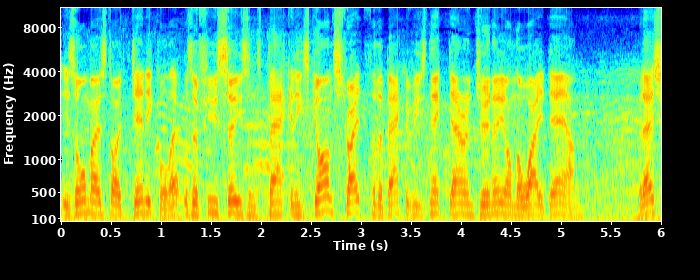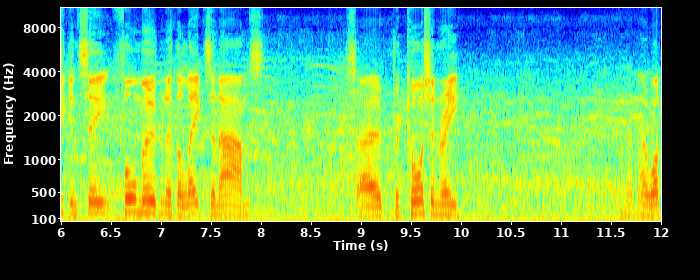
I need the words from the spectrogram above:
is almost identical. That was a few seasons back, and he's gone straight for the back of his neck, Darren Junee, on the way down. But as you can see, full movement of the legs and arms. So precautionary. I don't know what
